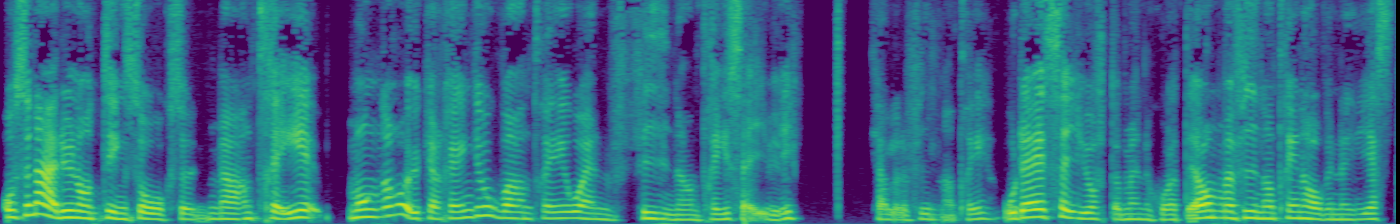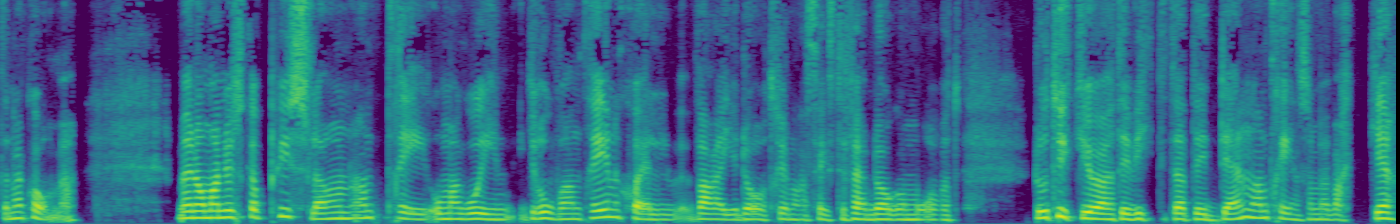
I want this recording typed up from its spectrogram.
Och sen är det ju någonting så också med entré. Många har ju kanske en grov entré och en fin entré säger vi. Kallar det fin entré. Och det säger ju ofta människor att ja men fin entrén har vi när gästerna kommer. Men om man nu ska pyssla en entré och man går in grovantrén själv varje dag 365 dagar om året. Då tycker jag att det är viktigt att det är den entrén som är vacker.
